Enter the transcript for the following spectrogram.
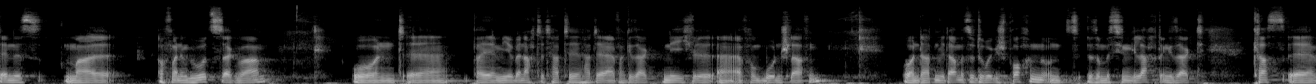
Dennis mal auf meinem Geburtstag war und äh, bei mir übernachtet hatte, hat er einfach gesagt, nee, ich will äh, einfach am Boden schlafen. Und da hatten wir damals so drüber gesprochen und so ein bisschen gelacht und gesagt, krass, äh,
